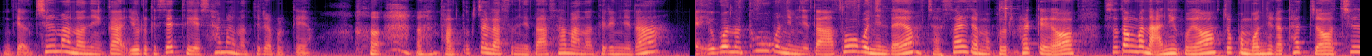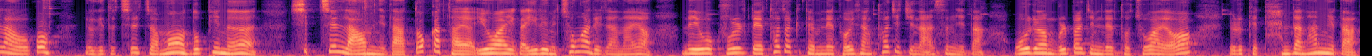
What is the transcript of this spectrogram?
그러니까 7만 원이니까 이렇게 세트에 4만 원 드려볼게요. 반뚝 잘랐습니다. 4만 원 드립니다. 네, 요거는 토우분입니다. 토우분인데요. 자, 사이즈 한번 보도록 할게요. 쓰던 건 아니고요. 조금 먼지가 탔죠. 7 나오고 여기도 7.5 높이는 17 나옵니다. 똑같아요. 이 아이가 이름이 총알이잖아요. 근데 이거 구울 때 터졌기 때문에 더 이상 터지지는 않습니다. 오히려 물 빠짐인데 더 좋아요. 이렇게 단단합니다.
